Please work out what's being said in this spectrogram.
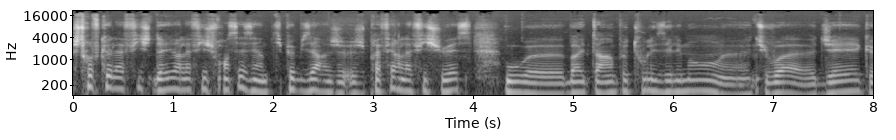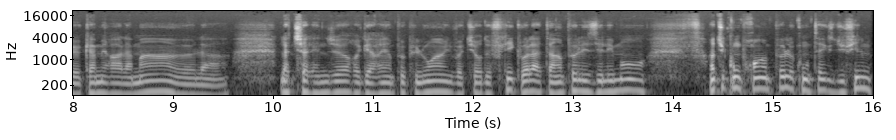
Je trouve que l'affiche, d'ailleurs, l'affiche française est un petit peu bizarre. Je, préfère l'affiche US où euh, bah, tu as un peu tous les éléments. Euh, tu vois, euh, Jake, caméra à la main, la, la Challenger garée un peu plus loin, une voiture de flic. Voilà, tu as un peu les éléments. Ah, tu comprends un peu le contexte du film.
